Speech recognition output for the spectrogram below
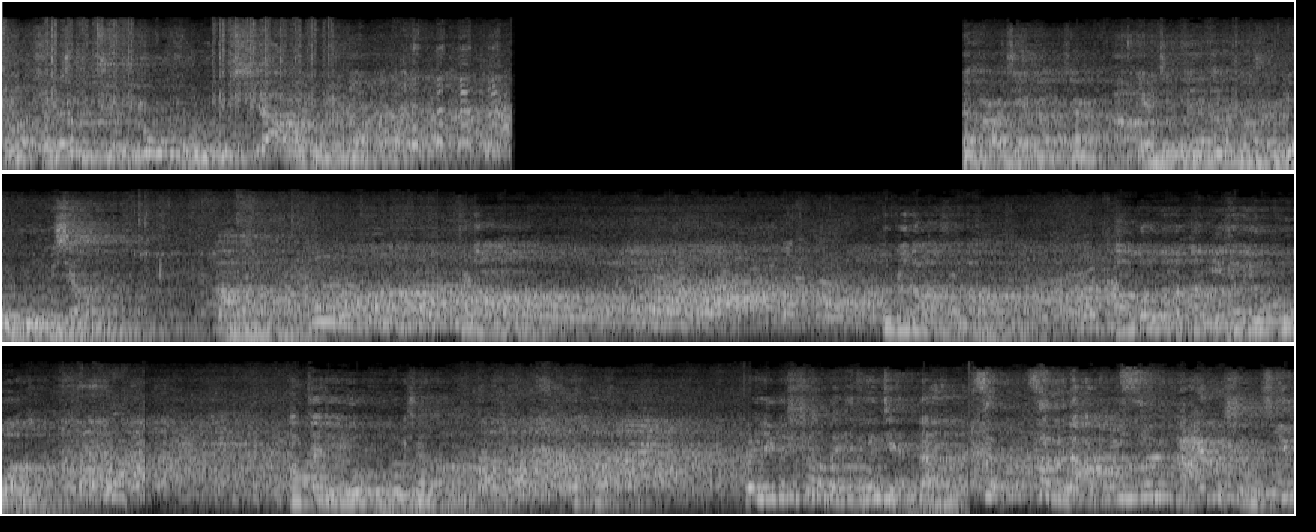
什么什么正经优酷录像啊？不知道。再好好介绍一下，因为今天他们说是优酷录像啊，知道吗？不知道是吗？啊，录着呢啊，你叫优酷啊？啊，这叫优酷录像啊？不是，这个设备还挺简单，这这么大公司拿一个手机啊，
